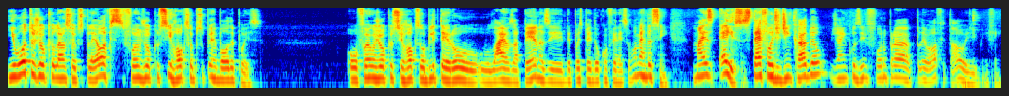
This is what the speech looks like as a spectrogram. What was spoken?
E o outro jogo que o Lions foi pros playoffs foi um jogo que o Seahawks foi pro Super Bowl depois. Ou foi um jogo que o Seahawks obliterou o Lions apenas e depois perdeu a conferência. Uma merda assim. Mas é isso. Stafford e Jim Caldwell já inclusive foram para playoff e tal. E, enfim,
